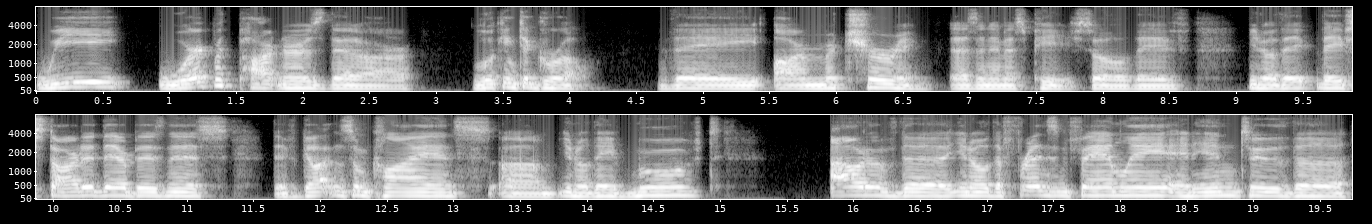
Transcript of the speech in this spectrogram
we work with partners that are looking to grow. They are maturing as an MSP. So they've, you know, they they've started their business, they've gotten some clients, um, you know, they've moved out of the, you know, the friends and family and into the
